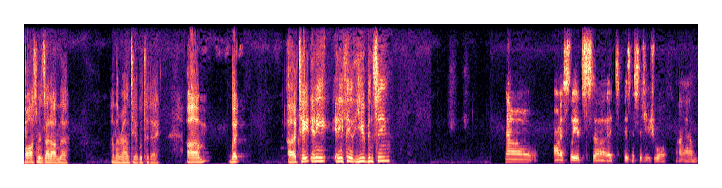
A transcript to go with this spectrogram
bossman's not on the on the roundtable today. Um but uh tate any anything that you've been seeing? No, honestly, it's uh, it's business as usual. Um,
